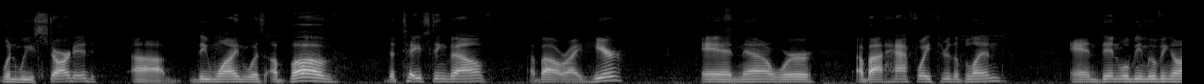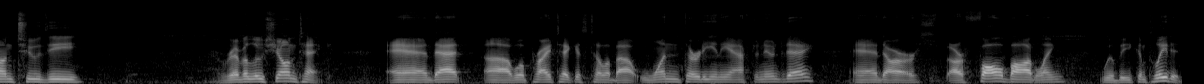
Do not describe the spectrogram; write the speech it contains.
When we started, uh, the wine was above the tasting valve about right here. And now we're about halfway through the blend. And then we'll be moving on to the Revolution tank. And that uh, will probably take us till about 1.30 in the afternoon today. And our, our fall bottling will be completed.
